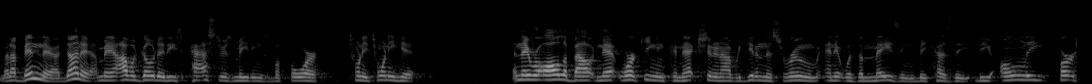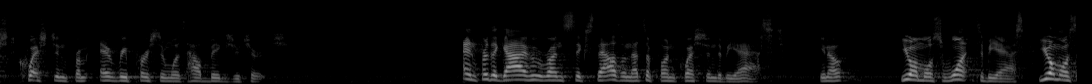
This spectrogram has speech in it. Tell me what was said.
But I've been there, I've done it. I mean, I would go to these pastors' meetings before 2020 hit, and they were all about networking and connection. And I would get in this room, and it was amazing because the, the only first question from every person was, How big's your church? And for the guy who runs 6,000, that's a fun question to be asked. You know, you almost want to be asked. You almost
